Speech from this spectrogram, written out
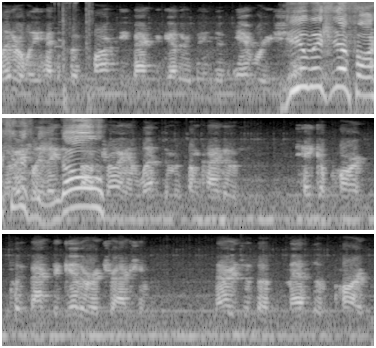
Literally had to put Foxy back together at the end of every shift. The original Foxy was Eventually, they stopped Mango. trying and left him as some kind of take apart, put back together attraction. Now he's just a mess of parts.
